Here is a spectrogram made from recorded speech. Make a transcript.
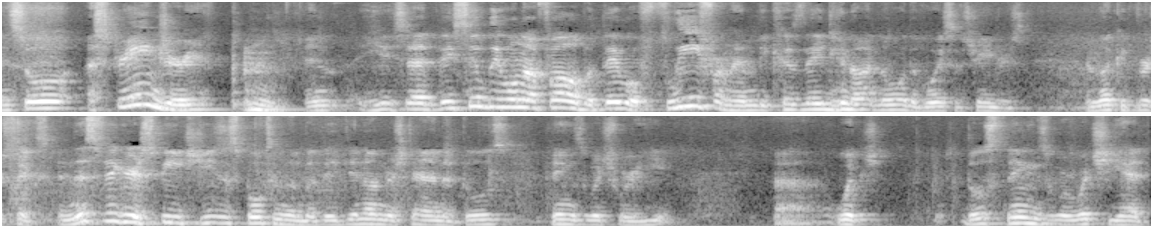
And so a stranger, and he said, they simply will not follow, but they will flee from him because they do not know the voice of strangers. And look at verse 6. In this figure of speech, Jesus spoke to them, but they didn't understand that those things which were he, uh, which those things were which he had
